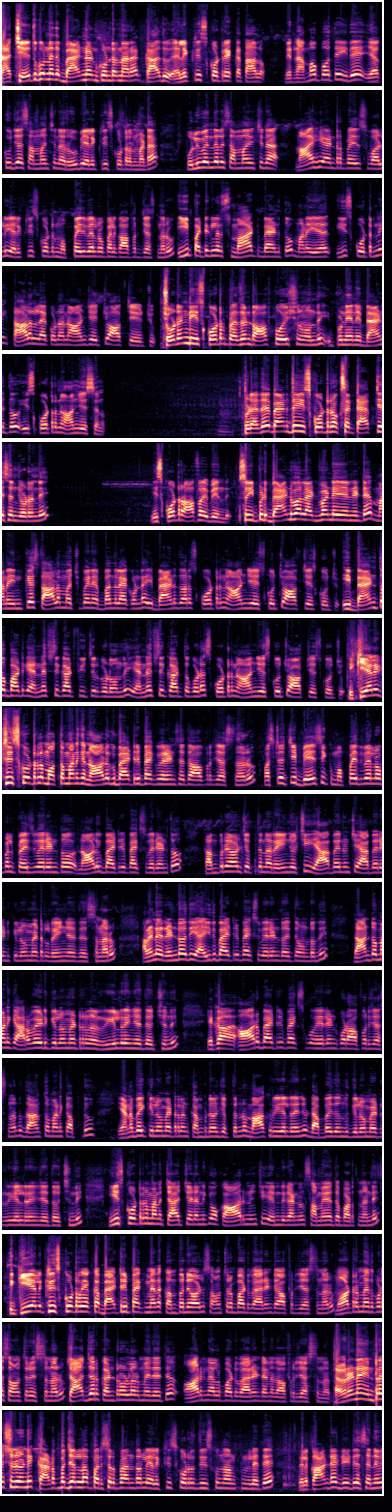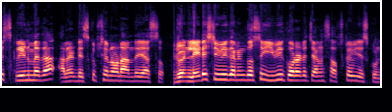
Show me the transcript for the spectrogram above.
నా చేతుకున్నది బ్యాండ్ అనుకుంటున్నారా? కాదు ఎలక్ట్రిక్ స్కూటర్ యొక్క తాళం. మీరు నమ్మకపోతే ఇదే యకుజా సంబంధించిన రూబీ ఎలక్ట్రిక్ స్కూటర్ అనమాట పులివెందులకు సంబంధించిన మాహి ఎంటర్ప్రైజెస్ వాళ్ళు ఎలక్ట్రిక్ స్కూటర్ ముప్పై ఐదు వేల రూపాయలకు ఆఫర్ చేస్తున్నారు. ఈ పర్టికులర్ స్మార్ట్ బ్యాండ్తో మన ఈ స్కూటర్ని తాళం లేకుండా ఆన్ చేయొచ్చు ఆఫ్ చేయొచ్చు. చూడండి ఈ స్కూటర్ ప్రెసెంట్ ఆఫ్ పొజిషన్లో ఉంది. ఇప్పుడు నేను ఈ బ్యాండ్తో ఈ స్కూటర్ని ఆన్ చేశాను. ఇప్పుడు అదే బ్యాండ్తో ఈ స్కూటర్ని ఒకసారి ట్యాప్ చేశాను చూడండి. ఈ స్కూటర్ ఆఫ్ అయిపోయింది. సో ఇప్పుడు బ్యాండ్ వల్ల అడ్వాంటేజ్ ఏంటంటే మన ఇన్ కేస్ తాళం మర్చిపోయిన ఇబ్బంది లేకుండా ఈ బ్యాండ్ ద్వారా స్కూటర్ని ఆన్ చేసుకోవచ్చు ఆఫ్ చేసుకోవచ్చు. ఈ బ్యాండ్తో పాటుగా ఎన్ఎఫ్సి కార్డ్ ఫీచర్ కూడా ఉంది. ఎన్ఎఫ్సి కార్డ్తో కూడా స్కూటర్ని ఆన్ చేసుకోవచ్చు ఆఫ్ చేసుకోవచ్చు. ఈ కియా ఎలక్ట్రిక్ స్కూటర్లో మొత్తం మనకి నాలుగు బ్యాటరీ ప్యాక్ వేరియంట్స్ అయితే ఆఫర్ చేస్తున్నారు. ఫస్ట్ వచ్చి బేసిక్ ముప్పై ఐదు వేల రూపాయల ప్రైస్ వేరియంట్తో నాలుగు బ్యాటరీ ప్యాక్స్ వేరియంట్తో కంపెనీ వాళ్ళు చెప్తున్న రేంజ్ వచ్చి యాభై నుంచి యాభై రెండు కిలోమీటర్ల రేంజ్ అయితే ఇస్తున్నారు. అలానే రెండోది ఐదు బ్యాటరీ ప్యాక్స్ వేరియంట్ అయితే ఉంటుంది. దాంట్లో మనకి అరవై ఏడు కిలోమీటర్ల రీల్ రేంజ్ అయితే వచ్చింది. ఇక ఆరు బ్యాటరీ ప్యాక్స్ వేరియంట్ కూడా ఆఫర్ చేస్తున్నారు. దాంతో మనకి అప్ టు ఎనభై కిలోమీటర్లని కంపెనీ వాళ్ళు చెప్తున్నారు. మాకు రియల్ రేంజ్ డెబ్బై తొమ్మిది కిలోమీటర్ రియల్ రేంజ్ అయితే వచ్చింది. ఈ స్కూటర్ని మనం ఛార్జ్ చేయడానికి ఒక ఆరు నుంచి ఎనిమిది గంటల సమయం అయితే పడుతుందండి. ఈ కీ ఎలక్ట్రిక్ స్కూటర్ యొక్క బ్యాటరీ ప్యాక్ మీద కంపెనీ వాళ్ళు సంవత్సరం పాటు వారంటీ ఆఫర్ చేస్తున్నారు. మోటార్ మీద కూడా సంవత్సరం ఇస్తున్నారు. చార్జర్ కంట్రోలర్ మీద అయితే ఆరు నెలల పాటు వారంటీ అనేది ఆఫర్ చేస్తున్నారు. ఎవరైనా ఇంట్రెస్టెడ్ ఉండి కడప జిల్లా పరిసర ప్రాంతాల్లో ఎలక్ట్రిక్ స్కూటర్ తీసుకుందాం అనుకున్నట్లయితే వీళ్ళ కాంటాక్ట్ డీటెయిల్స్ అనేవి స్క్రీన్ మీద అలాంటి డిస్క్రిప్షన్ కూడా అందజేస్తాం. ఇటువంటి లేటెస్ట్ ఈవీ కరెంట్ కోసం ఈవీ కొరట ఛానల్ సబ్స్క్రైబ్ చేసుకోండి.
